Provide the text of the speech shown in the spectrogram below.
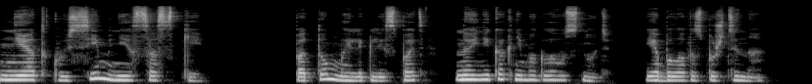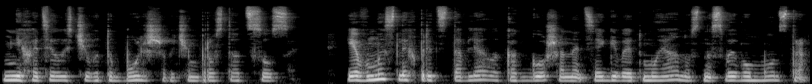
Не откуси мне соски. Потом мы легли спать, но я никак не могла уснуть. Я была возбуждена. Мне хотелось чего-то большего, чем просто отсосы. Я в мыслях представляла, как Гоша натягивает мой анус на своего монстра,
